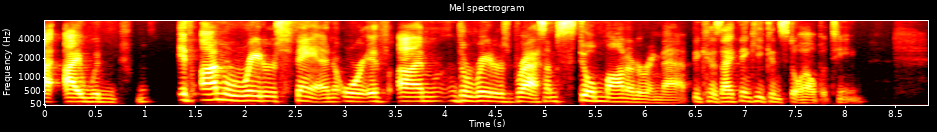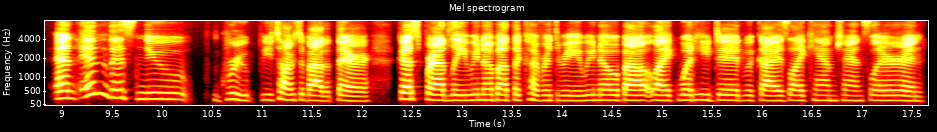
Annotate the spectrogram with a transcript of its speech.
I, I would, if I'm a Raiders fan or if I'm the Raiders brass, I'm still monitoring that because I think he can still help a team. And in this new group you talked about it there. Gus bradley we know about the cover three. We know about like what he did with guys like Kam chancellor and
